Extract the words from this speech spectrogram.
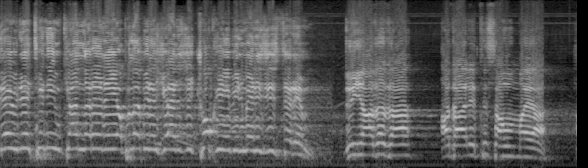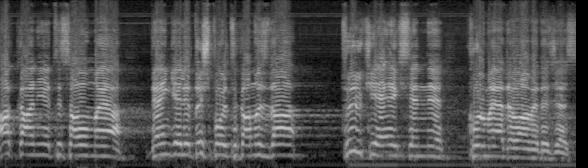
devletin imkanlarıyla yapılabileceğinizi çok iyi bilmenizi isterim. Dünyada da adaleti savunmaya, hakkaniyeti savunmaya, dengeli dış politikamızda Türkiye eksenini kurmaya devam edeceğiz.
